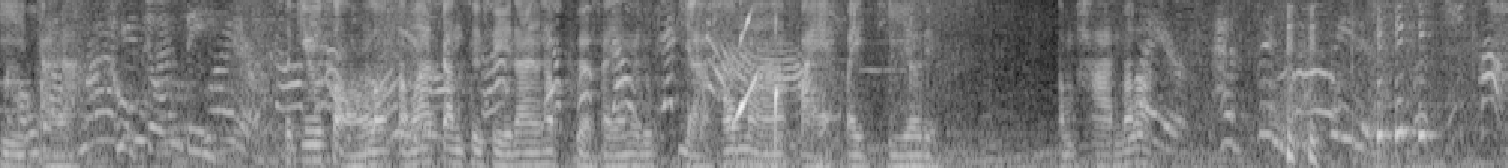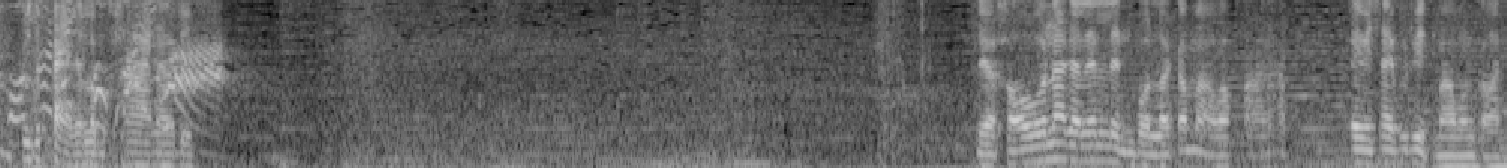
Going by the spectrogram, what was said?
ทีของไปเราละสกิลสองเราสามารถกันซีซีได้นะครับ เผื่อใครยังไม่รู้ อย่าเข้ามาแปะไปทีเดียวดิ ลำคาญปะล่ะอีกข้ากูจะแปะจะรำคาญเอาดิ เดี๋ยวเขาน่าจะเล่นเลนบนแล้วก็มาวัฟ้านะครับเอ้ยไม่ใช่ผู้ผิดมามังกร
